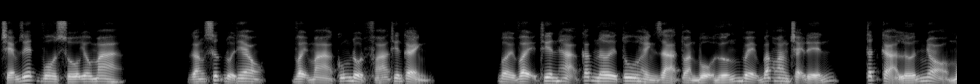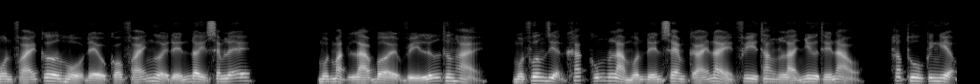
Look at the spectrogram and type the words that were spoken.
Chém giết vô số yêu ma. Gắng sức đuổi theo, vậy mà cũng đột phá thiên cảnh. Bởi vậy thiên hạ các nơi tu hành giả toàn bộ hướng về Bắc Hoang chạy đến, tất cả lớn nhỏ môn phái cơ hồ đều có phái người đến đây xem lễ. Một mặt là bởi vì Lữ Thương Hải, một phương diện khác cũng là muốn đến xem cái này phi thăng là như thế nào, hấp thu kinh nghiệm.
